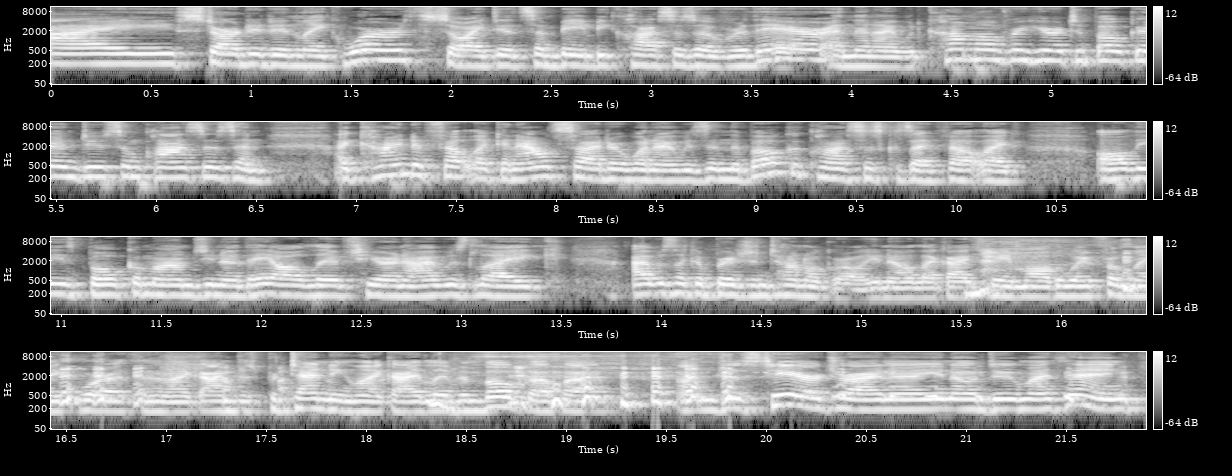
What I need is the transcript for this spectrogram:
I started in Lake Worth, so I did some baby classes over there, and then I would come over here to Boca and do some classes. And I kind of felt like an outsider when I was in the Boca classes because I felt like all these Boca moms, you know, they all lived here, and I was like, I was like a bridge and tunnel girl, you know, like I came all the way from Lake Worth, and like I'm just pretending like I live in Boca, but I'm just here trying to, you know, do my thing.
